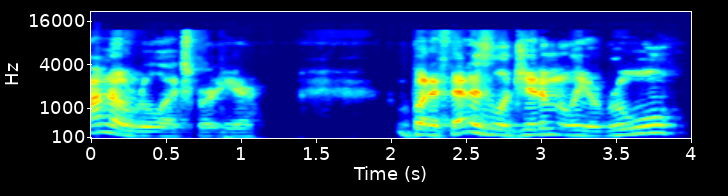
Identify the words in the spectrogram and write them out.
I'm no rule expert here, but if that is legitimately a rule,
